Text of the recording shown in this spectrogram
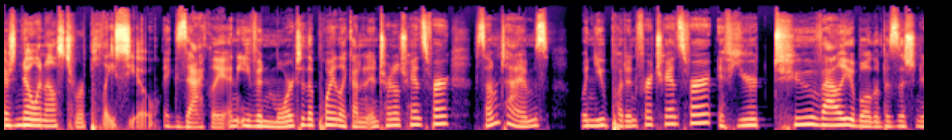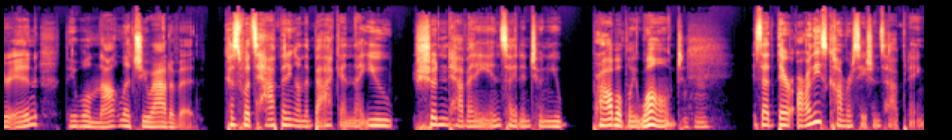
there's no one else to replace you. Exactly. And even more to the point, like on an internal transfer, sometimes when you put in for a transfer, if you're too valuable in the position you're in, they will not let you out of it. because what's happening on the back end that you shouldn't have any insight into and you probably won't Mhm. Is that there are these conversations happening.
